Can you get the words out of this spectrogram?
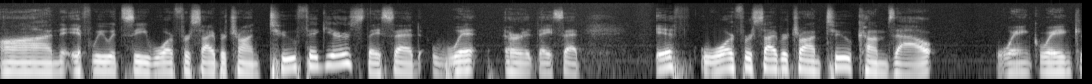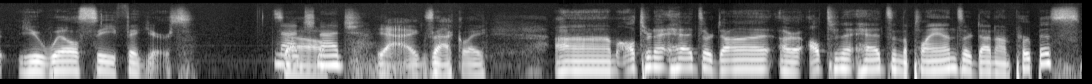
on if we would see War for Cybertron two figures. They said wi- or they said if War for Cybertron 2 comes out, wink, wink, you will see figures. Nudge, So, nudge. Yeah, exactly. Um, alternate heads are done, or alternate heads and the plans are done on purpose.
